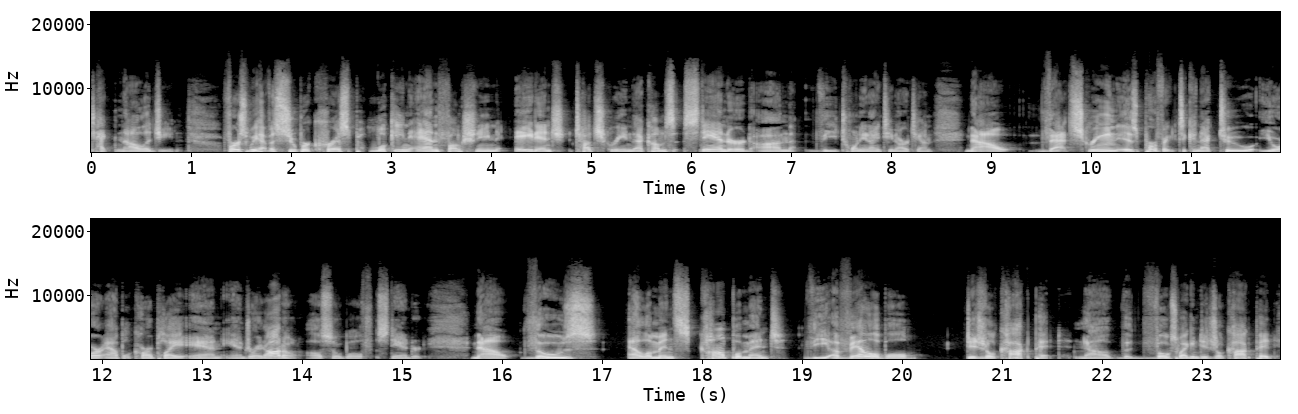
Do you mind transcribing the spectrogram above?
technology. First, we have a super crisp looking and functioning 8 inch touchscreen that comes standard on the 2019 Arteon. Now, that screen is perfect to connect to your Apple CarPlay and Android Auto, also both standard. Now, those elements complement the available digital cockpit. Now, the Volkswagen digital cockpit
